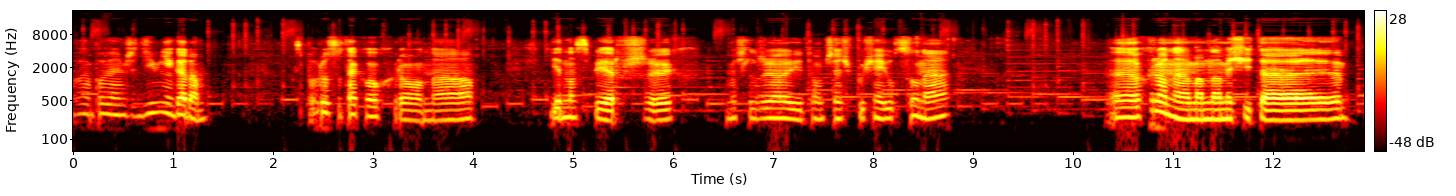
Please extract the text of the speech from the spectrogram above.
Wam powiem, że dziwnie gadam. Jest po prostu taka ochrona. Jedna z pierwszych. Myślę, że tą część później usunę. E, ochronę mam na myśli te...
